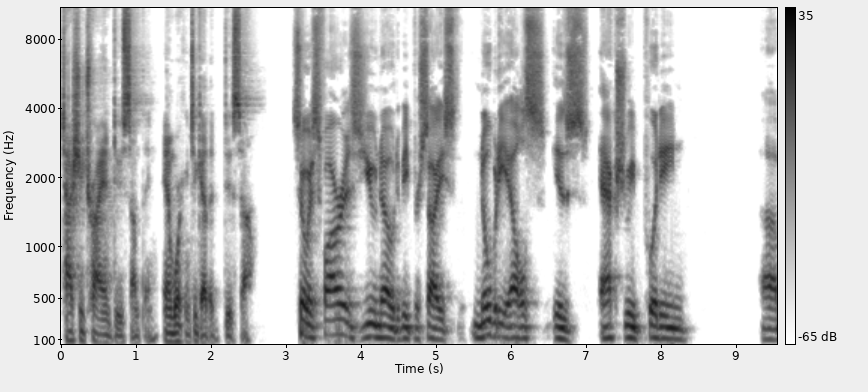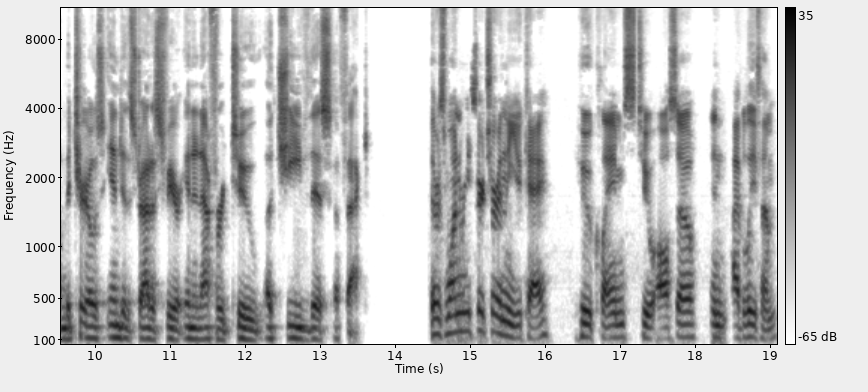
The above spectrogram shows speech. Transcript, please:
to actually try and do something and working together to do so. So, as far as you know, to be precise, nobody else is actually putting uh, materials into the stratosphere in an effort to achieve this effect. There's one researcher in the UK who claims to also, and I believe him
